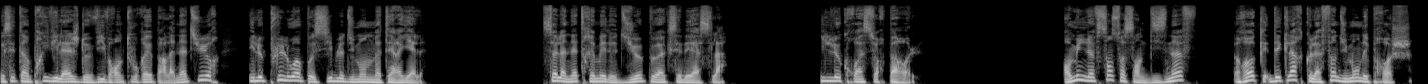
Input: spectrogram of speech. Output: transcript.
que c'est un privilège de vivre entouré par la nature et le plus loin possible du monde matériel. Seul un être aimé de Dieu peut accéder à cela. Il le croit sur parole. En 1979, Rock déclare que la fin du monde est proche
